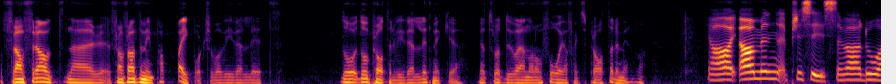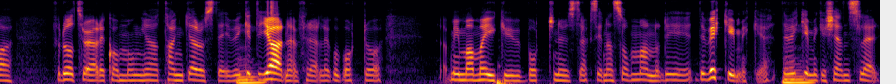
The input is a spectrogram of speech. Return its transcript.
framförallt när, framförallt när min pappa gick bort så var vi väldigt, då, då pratade vi väldigt mycket. Jag tror att du var en av de få jag faktiskt pratade med då. Ja, ja men precis, det var då, för då tror jag det kom många tankar hos dig, vilket mm. det gör när en förälder går bort och min mamma gick ju bort nu strax innan sommaren och det, det väcker ju mycket. Det mm. väcker mycket känslor.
